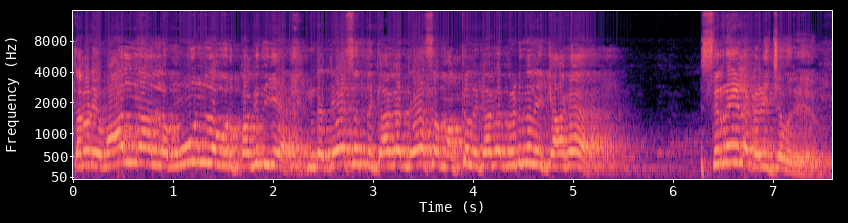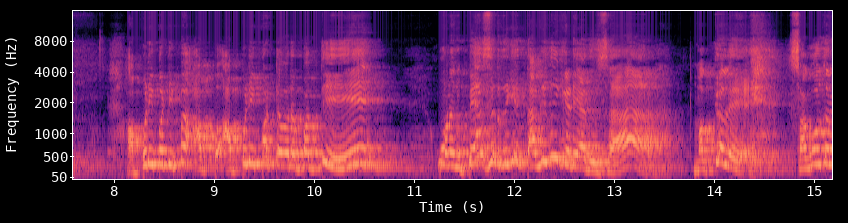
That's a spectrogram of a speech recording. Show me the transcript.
தன்னுடைய வாழ்நாளில் மூணில் ஒரு பகுதியை இந்த தேசத்துக்காக தேச மக்களுக்காக விடுதலைக்காக சிறையில் கழிச்சவர். அப்படிப்பட்ட அப்படிப்பட்டவரை பற்றி உனக்கு பேசுறதுக்கே தகுதி கிடையாது சார். மக்களே சகோதர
